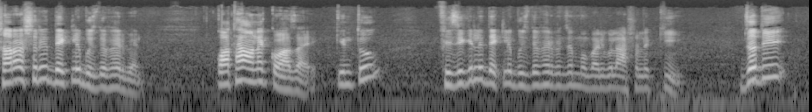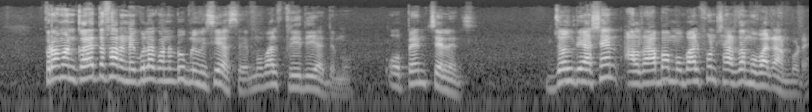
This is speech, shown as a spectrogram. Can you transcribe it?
সরাসরি দেখলে বুঝতে পারবেন। কথা অনেক কোয়া যায়, কিন্তু ফিজিক্যালি দেখলে বুঝতে পারবেন যে মোবাইলগুলো আসলে কি। যদি প্রমাণ করাতে পারেন, এগুলা কোনো ডুপ্লিমেসি আছে। মোবাইল ফ্রি দিয়ে দেবো। ওপেন চ্যালেঞ্জ জলদি আসেন Al Raba mobile phone Sarada mobile রানবোর্ডে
